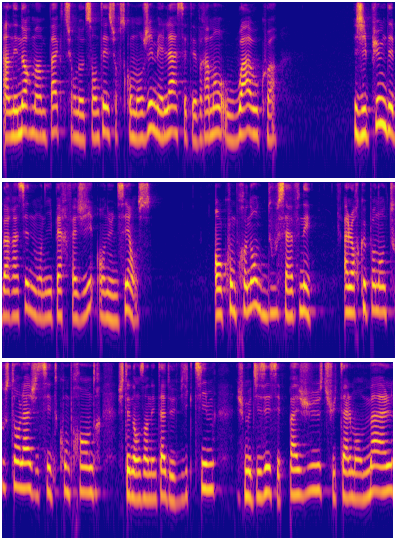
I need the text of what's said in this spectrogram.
un énorme impact sur notre santé, sur ce qu'on mangeait, mais là, c'était vraiment waouh quoi. J'ai pu me débarrasser de mon hyperphagie en une séance, en comprenant d'où ça venait. Alors que pendant tout ce temps-là, j'essayais de comprendre, j'étais dans un état de victime, je me disais c'est pas juste, je suis tellement mal,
